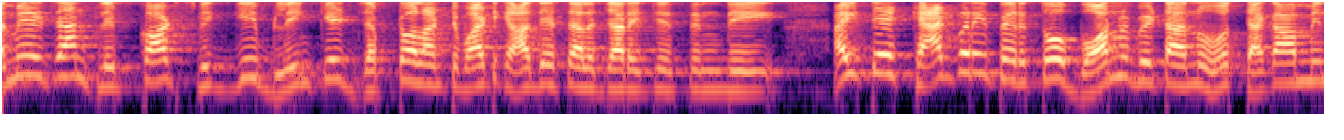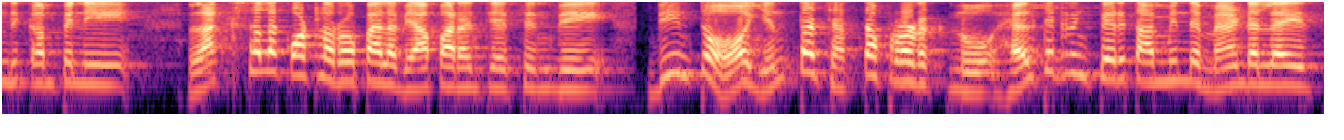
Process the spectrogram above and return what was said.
అమెజాన్ ఫ్లిప్కార్ట్ స్విగ్గీ బ్లింకిట్ జెప్టో లాంటి వాటికి ఆదేశాలు జారీ చేసింది. అయితే క్యాడ్బరీ పేరుతో బోర్నవిటాను తెగ అమ్మింది కంపెనీ. లక్షల కోట్ల రూపాయల వ్యాపారం చేసింది. దీంతో ఇంత చెత్త ప్రోడక్ట్ను హెల్త్ డ్రింక్ పేరుతో అమ్మింది మ్యాండలైజ్.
